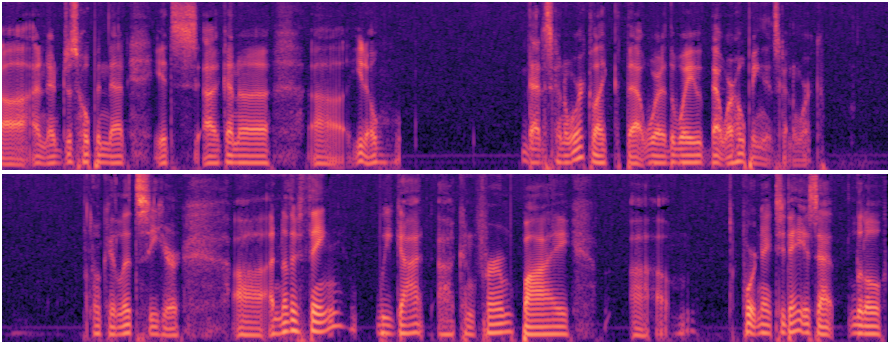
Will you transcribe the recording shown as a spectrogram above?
uh, and i'm just hoping that it's uh, gonna uh, you know that it's going to work like that where the way that we're hoping it's going to work. Okay let's see here uh, another thing we got uh, confirmed by um, Fortnite today is that little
